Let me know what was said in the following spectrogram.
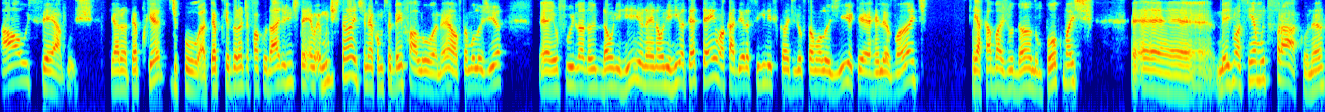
aos cegos quero até porque, tipo, até porque durante a faculdade a gente tem, é, muito distante, né? Como você bem falou, né? A oftalmologia, é, eu fui lá da, Unirio, né? E na Unirio até tem uma cadeira significante de oftalmologia que é relevante e acaba ajudando um pouco, mas é, mesmo assim é muito fraco, né?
